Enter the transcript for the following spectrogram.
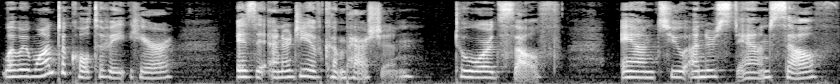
what we want to cultivate here is the energy of compassion towards self and to understand self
